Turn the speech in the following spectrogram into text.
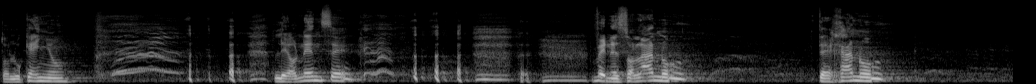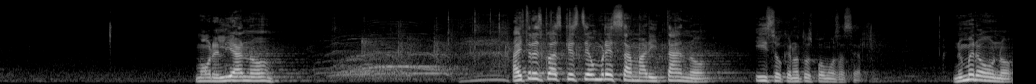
toluqueño, leonense, venezolano, tejano, Moreliano. Hay tres cosas que este hombre samaritano hizo que nosotros podemos hacer. Número uno,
